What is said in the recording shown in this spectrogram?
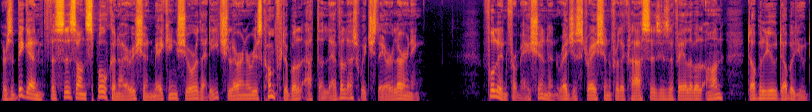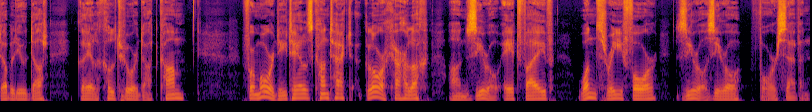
There's a big emphasis on spoken Irish and making sure that each learner is comfortable at the level at which they are learning. Full information and registration for the classes is available on www.gaelchultur.com. For more details, contact Glór Cheatharlach on 085 134 47.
